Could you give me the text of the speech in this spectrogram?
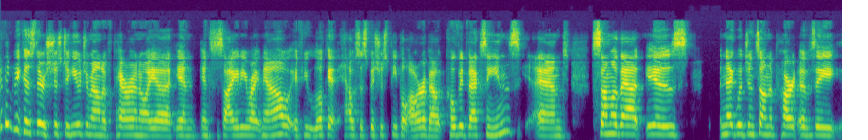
I think because there's just a huge amount of paranoia in in society right now. If you look at how suspicious people are about COVID vaccines, and some of that is negligence on the part of the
